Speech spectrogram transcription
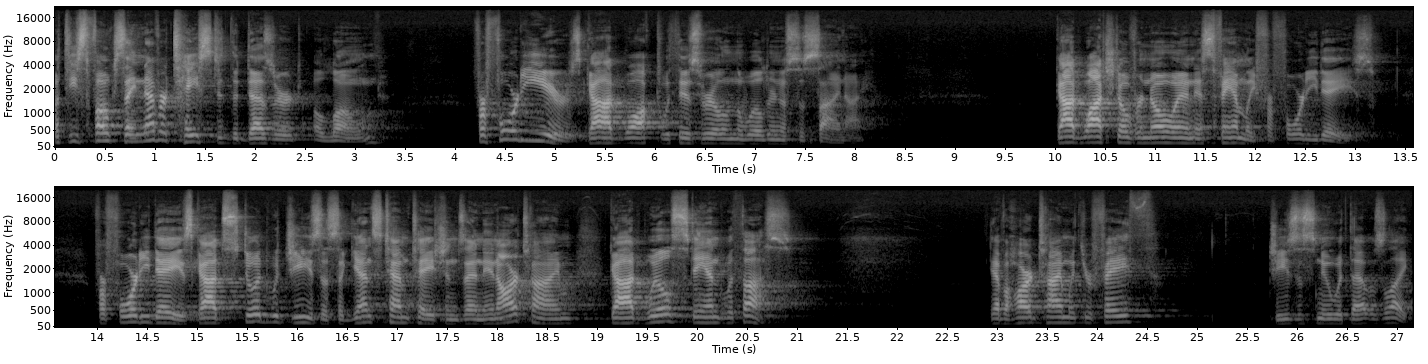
But these folks, they never tasted the desert alone. For 40 years, God walked with Israel in the wilderness of Sinai. God watched over Noah and his family for 40 days. For 40 days, God stood with Jesus against temptations, and in our time, God will stand with us. You have a hard time with your faith? Jesus knew what that was like.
